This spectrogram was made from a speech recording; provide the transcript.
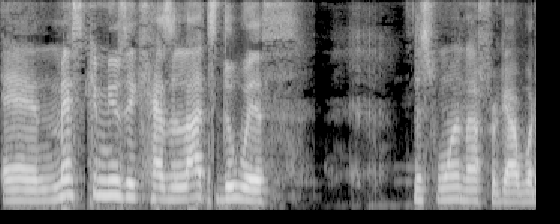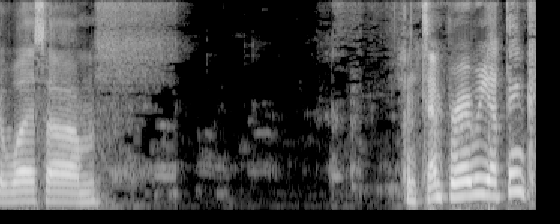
and Mexican music has a lot to do with this one. I forgot what it was. Um, contemporary, I think.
